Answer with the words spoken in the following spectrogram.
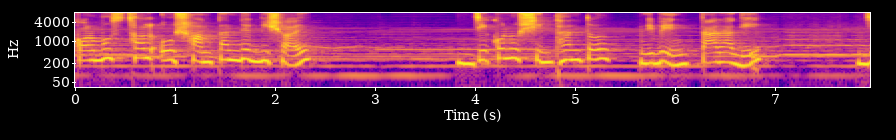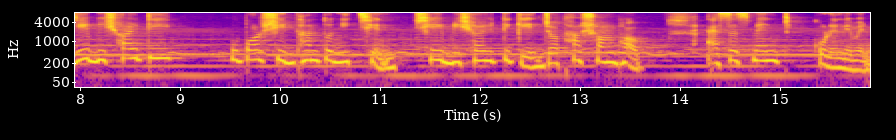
কর্মস্থল ও সন্তানদের বিষয় যে কোনো সিদ্ধান্ত নেবেন তার আগে যে বিষয়টি উপর সিদ্ধান্ত নিচ্ছেন, সেই বিষয়টিকে যথাসম্ভব অ্যাসেসমেন্ট করে নেবেন।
